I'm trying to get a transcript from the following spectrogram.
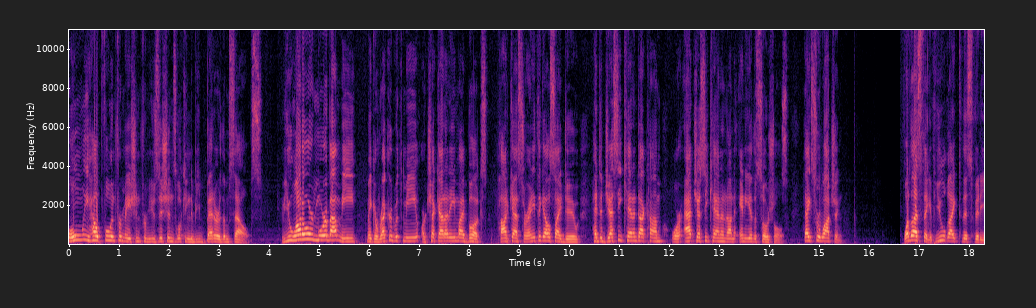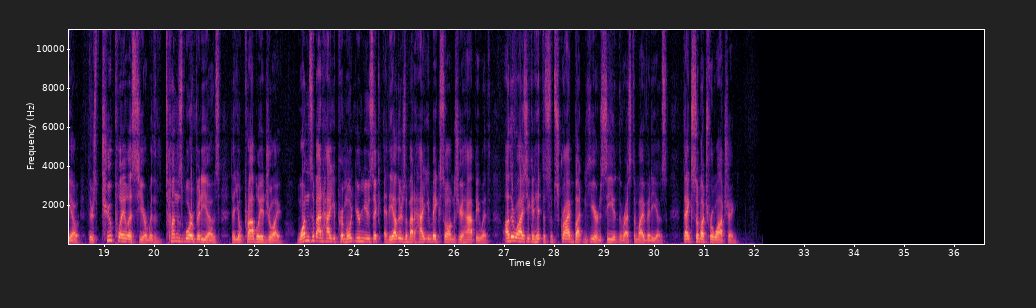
only helpful information for musicians looking to be better themselves. If you want to learn more about me, make a record with me, or check out any of my books, podcasts, or anything else I do, head to jessecannon.com or at jessecannon on any of the socials. Thanks for watching. One last thing, if you liked this video, there's two playlists here with tons more videos that you'll probably enjoy. One's about how you promote your music, and the other's about how you make songs you're happy with. Otherwise, you can hit the subscribe button here to see the rest of my videos. Thanks so much for watching.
